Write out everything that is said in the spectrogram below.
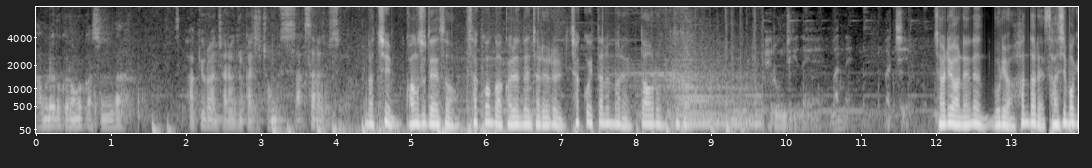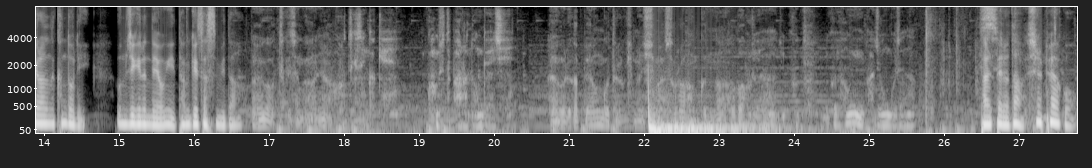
아무래도 그런 것 같습니다. 한 자료들까지 전부 싹 사라졌어요. 마침 광수대에서 사건과 관련된 자료를 찾고 있다는 말에 떠오른 그가 배로 움직이네. 맞네. 맞지? 자료 안에는 무려 한 달에 40억이라는 큰 돈이 움직이는 내용이 담겨 있었습니다. 너 이거 어떻게 생각하냐? 어떻게 생각해? 광수대 바로 넘겨야지. 야, 우리가 빼온 거 들키면 심한 소라 안 끝나. 뭐가 우리야? 이거 이거 형이 가져온 거잖아. 발 빼려다 실패하고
